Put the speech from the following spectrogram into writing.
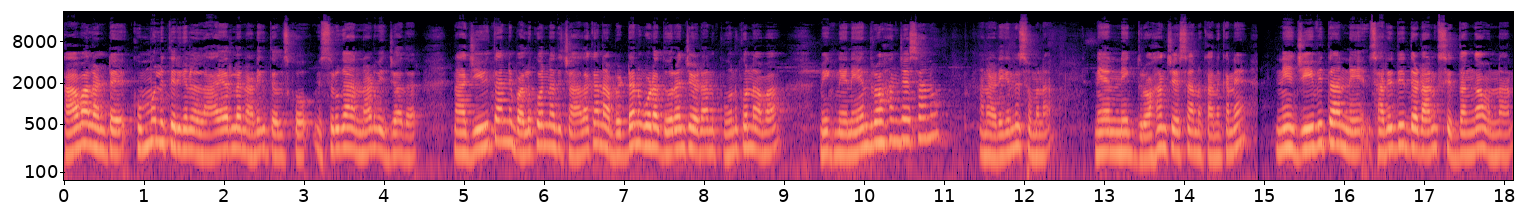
కావాలంటే కొమ్ములు తిరిగిన లాయర్లను అడిగి తెలుసుకో. విసురుగా అన్నాడు విద్యాధర్. నా జీవితాన్ని బలుకొన్నది చాలక నా బిడ్డను కూడా దూరం చేయడానికి పూనుకున్నావా? మీకు నేనేం ద్రోహం చేశాను? అని అడిగింది సుమన. నేను నీకు ద్రోహం చేశాను కనుకనే నీ జీవితాన్ని సరిదిద్దడానికి సిద్ధంగా ఉన్నాను.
